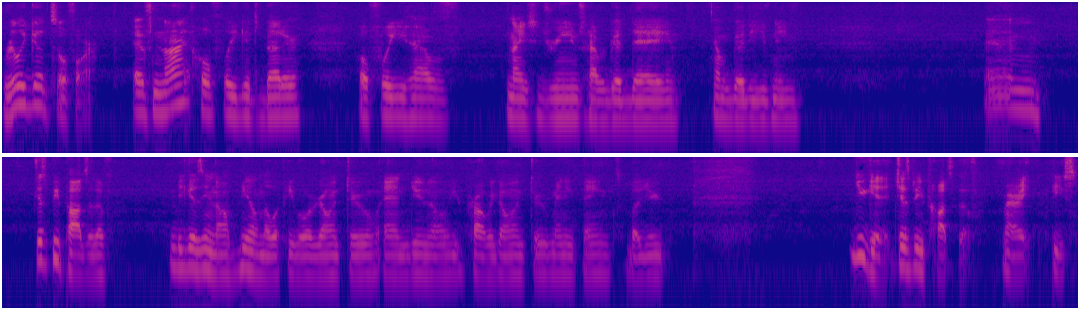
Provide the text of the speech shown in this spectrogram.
really good so far. If not, hopefully it gets better. Hopefully you have nice dreams, have a good day, have a good evening. And just be positive. Because, you know, you don't know what people are going through, and you know you're probably going through many things, but you you get it. Just be positive. Alright, peace.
